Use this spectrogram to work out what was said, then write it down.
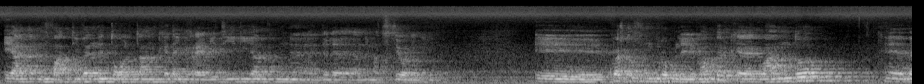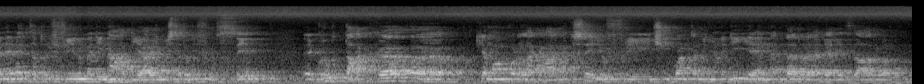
e infatti venne tolta anche dai crediti di alcune delle animazioni. E questo fu un problema perché quando eh, venne realizzato il film di Nadia, Il mistero di Fuzzi, eh, Group TAC eh, chiamò ancora la Gainax e gli offrì 50 milioni di yen per realizzarlo.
